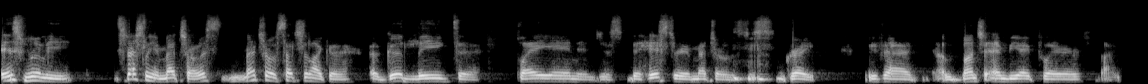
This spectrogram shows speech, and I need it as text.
it's really, especially in Metro, it's Metro is such a, like a, a good league to play in and just the history of Metro is just great. We've had a bunch of NBA players, like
